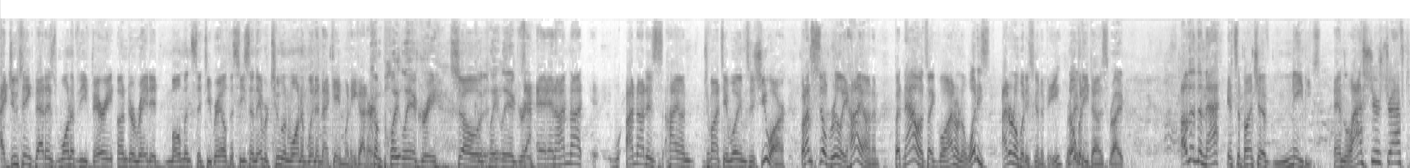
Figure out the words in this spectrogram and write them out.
I do think that is one of the very underrated moments that derailed the season. They were two and one and winning that game when he got hurt. Completely agree. So Completely agree. that- and I'm not, I'm not as high on Javonte Williams as you are, but I'm still really high on him. But now it's like, well, I don't know what he's, I don't know what he's going to be. Right. Nobody does. Right. Other than that, it's a bunch of maybes. And last year's draft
